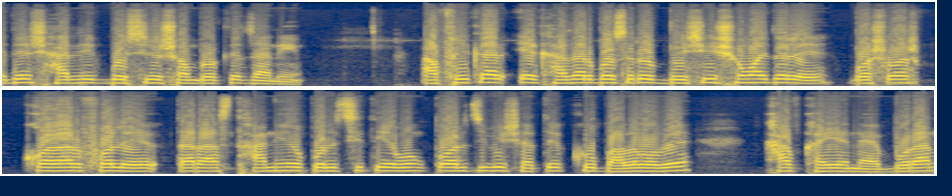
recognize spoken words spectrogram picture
এদের শারীরিক বৈশিষ্ট্য সম্পর্কে জানি। আফ্রিকার এক হাজার বছরেরও বেশি সময় ধরে বসবাস করার ফলে তারা স্থানীয় পরিস্থিতি এবং পরজীবীর সাথে খুব ভালোভাবে খাপ খাইয়ে নেয়। বোরান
